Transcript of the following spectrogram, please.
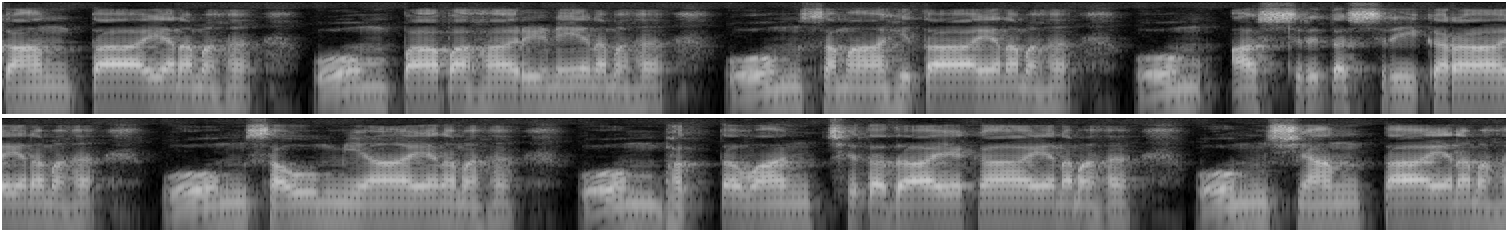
कान्ताय नमः ॐ पापहारिणे नमः ॐ समाहिताय नमः ॐ आश्रितश्रीकराय नमः ॐ सौम्याय नमः ॐ भक्तवाञ्छितदायकाय नमः ॐ शान्ताय नमः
